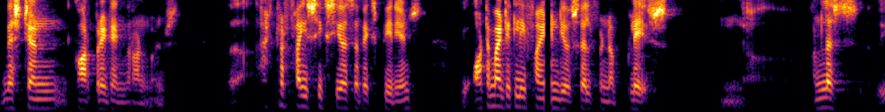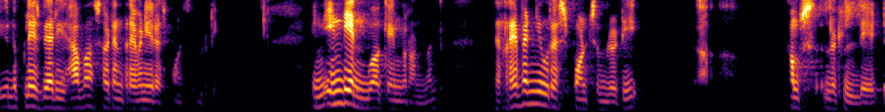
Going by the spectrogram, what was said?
Western corporate environments, uh, after five six years of experience, you automatically find yourself in a place, mm, uh, unless in a place where you have a certain revenue responsibility. In Indian work environment, the revenue responsibility uh, comes a little late,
